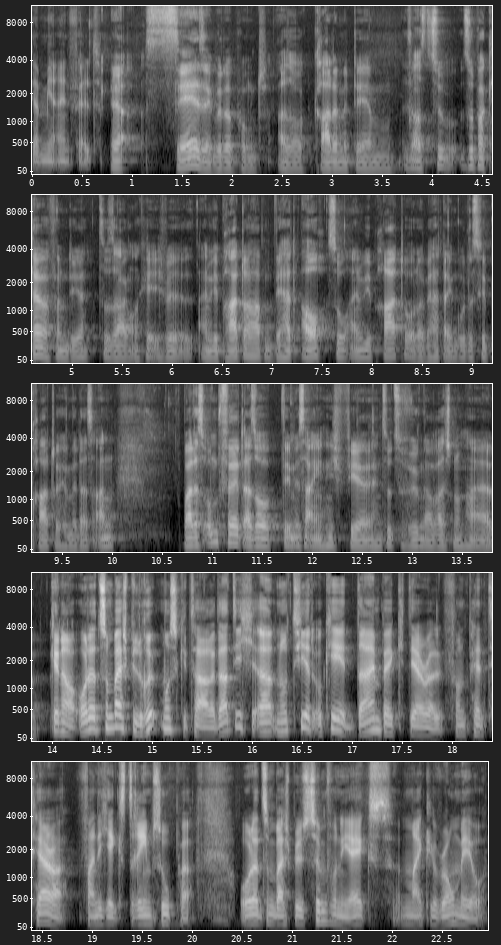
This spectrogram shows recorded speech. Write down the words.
der mir einfällt. Ja, sehr, sehr guter Punkt. Also gerade mit dem, ist auch super clever von dir, zu sagen, okay, ich will einen Vibrator haben. Wer hat auch so einen Vibrator oder wer hat ein gutes Vibrator, hör mir das an. Weil das Umfeld, also dem ist eigentlich nicht viel hinzuzufügen, aber was nochmal. Genau, oder zum Beispiel Rhythmusgitarre. Da hatte ich äh, notiert, okay, Dimebag Darrell von Pantera fand ich extrem super. Oder zum Beispiel Symphony X, Michael Romeo.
